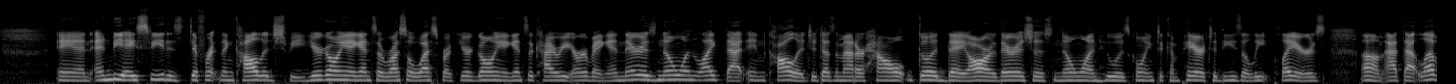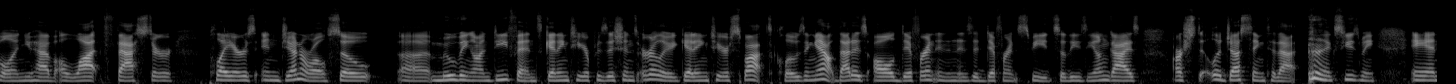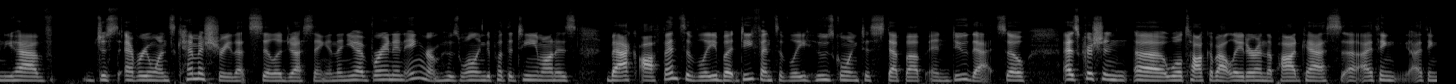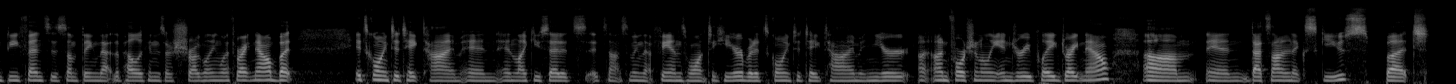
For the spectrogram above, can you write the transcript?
and NBA speed is different than college speed. You're going against a Russell Westbrook, you're going against a Kyrie Irving, and there is no one like that in college. It doesn't matter how good they are, there is just no one who is going to compare to these elite players um, at that level. And you have a lot faster players in general. So uh, moving on defense, getting to your positions earlier, getting to your spots, closing out. That is all different and it is a different speed. So these young guys are still adjusting to that. Excuse me. And you have just everyone's chemistry that's still adjusting. And then you have Brandon Ingram, who's willing to put the team on his back offensively, but defensively, who's going to step up and do that. So, as Christian uh, will talk about later in the podcast, uh, I think I think defense is something that the Pelicans are struggling with right now, but it's going to take time and and like you said it's it's not something that fans want to hear but it's going to take time and you're uh, unfortunately injury plagued right now um, and that's not an excuse but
